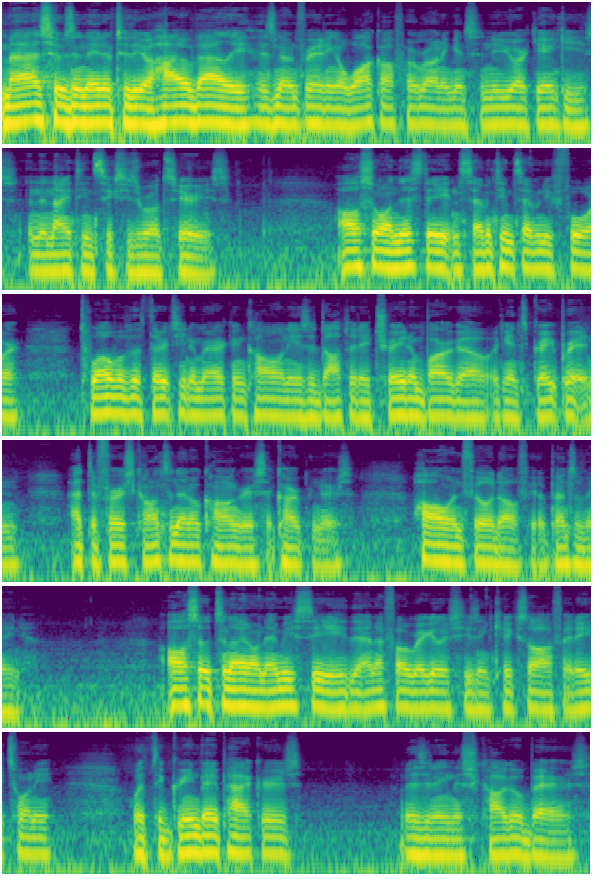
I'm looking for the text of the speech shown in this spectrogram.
Maz, who is a native to the Ohio Valley, is known for hitting a walk-off home run against the New York Yankees in the 1960s World Series. Also on this date in 1774, 12 of the 13 American colonies adopted a trade embargo against Great Britain at the First Continental Congress at Carpenters Hall in Philadelphia, Pennsylvania. Also tonight on NBC, the NFL regular season kicks off at 8.20 with the Green Bay Packers visiting the Chicago Bears.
